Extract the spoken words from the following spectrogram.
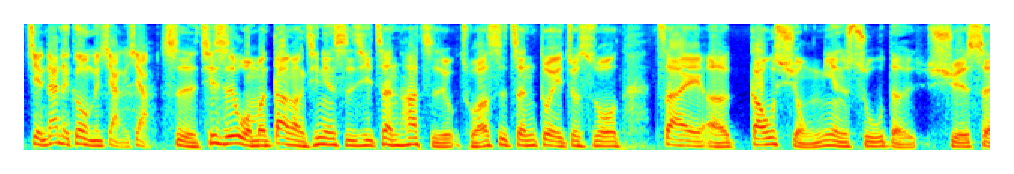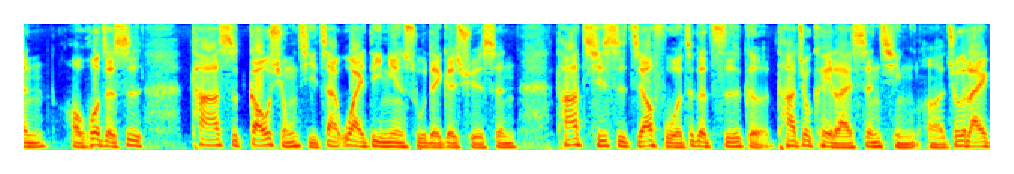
简单的跟我们讲一下。是，其实我们大港青年实习站，它只主要是针对就是说在呃高雄念书的学生。或者是他是高雄籍在外地念书的一个学生，他其实只要符合这个资格，他就可以来申请，呃，就来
